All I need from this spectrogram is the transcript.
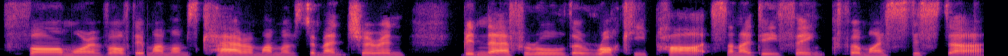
far more involved in my mum's care and my mum's dementia and been there for all the rocky parts. And I do think for my sister,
